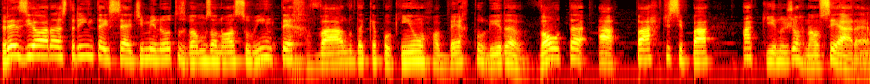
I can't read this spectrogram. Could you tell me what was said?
13 horas 37 minutos, vamos ao nosso intervalo. Daqui a pouquinho, Roberto Lira volta a participar aqui no Jornal Seara.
